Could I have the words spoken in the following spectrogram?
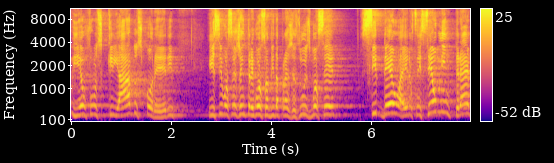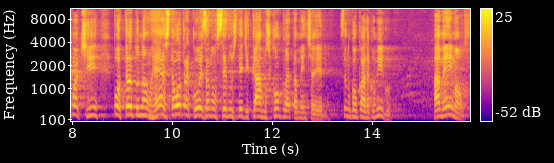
e eu fomos criados por Ele, e se você já entregou sua vida para Jesus, você se deu a Ele, ou seja, se eu me entrego a Ti, portanto não resta outra coisa a não ser nos dedicarmos completamente a Ele. Você não concorda comigo? Amém, irmãos?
